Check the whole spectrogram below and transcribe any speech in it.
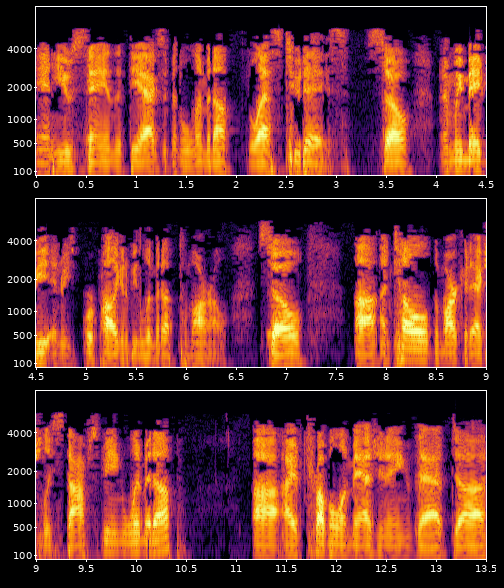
and he was saying that the ags have been limit up the last two days. So, and we may be, and we're probably going to be limit up tomorrow. So, uh, until the market actually stops being limit up, uh, I have trouble imagining that uh,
